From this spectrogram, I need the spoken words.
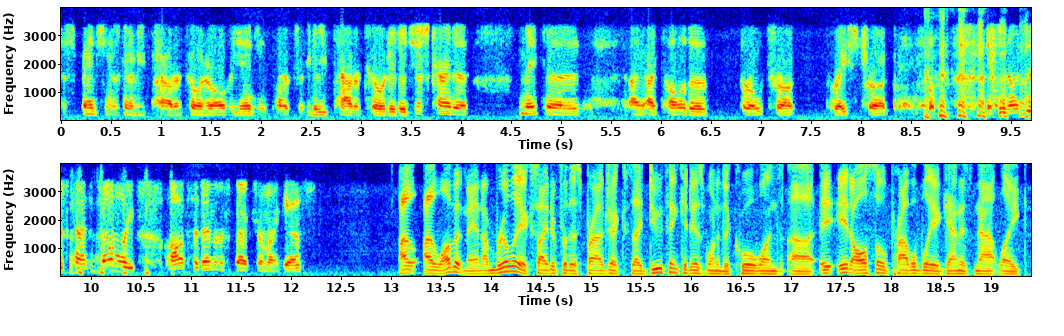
suspension is going to be powder coated. All the engine parts are going to be powder coated. It just kind of make a, I, I call it a bro truck race truck. you know, just kind of totally opposite end of the spectrum, I guess. I, I love it, man. I'm really excited for this project because I do think it is one of the cool ones. Uh, it, it also probably again is not like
